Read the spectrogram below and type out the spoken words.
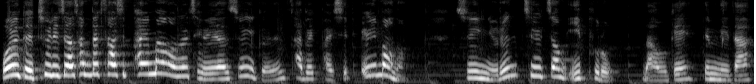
월 대출이자 348만 원을 제외한 수익은 481만 원, 수익률은 7.2% 나오게 됩니다.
